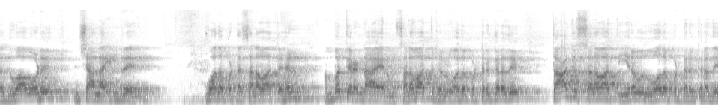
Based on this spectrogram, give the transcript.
என்ற துவாவோடு இன்ஷால்லா இன்று ஓதப்பட்ட செலவாத்துகள் ஐம்பத்தி ரெண்டாயிரம் செலவாத்துகள் ஓதப்பட்டிருக்கிறது. தாஜு செலவாத்து இருபது ஓதப்பட்டிருக்கிறது.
